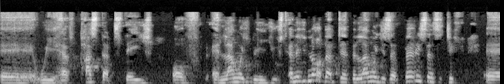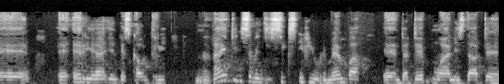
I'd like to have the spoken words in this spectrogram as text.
Uh, we have passed that stage of a language being used. And you know that uh, the language is a very sensitive area in this country. 1976, if you remember, and that one is that uh,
